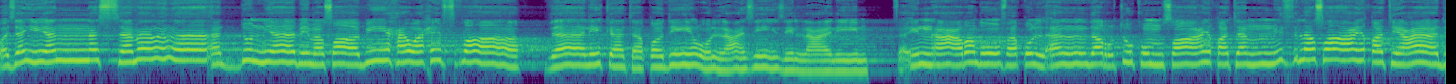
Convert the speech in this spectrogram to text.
وزينا السماء الدنيا بمصابيح وحفظا. ذلك تقدير العزيز العليم. فإن أعرضوا فقل أنذرتكم صاعقة مثل صاعقة عاد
